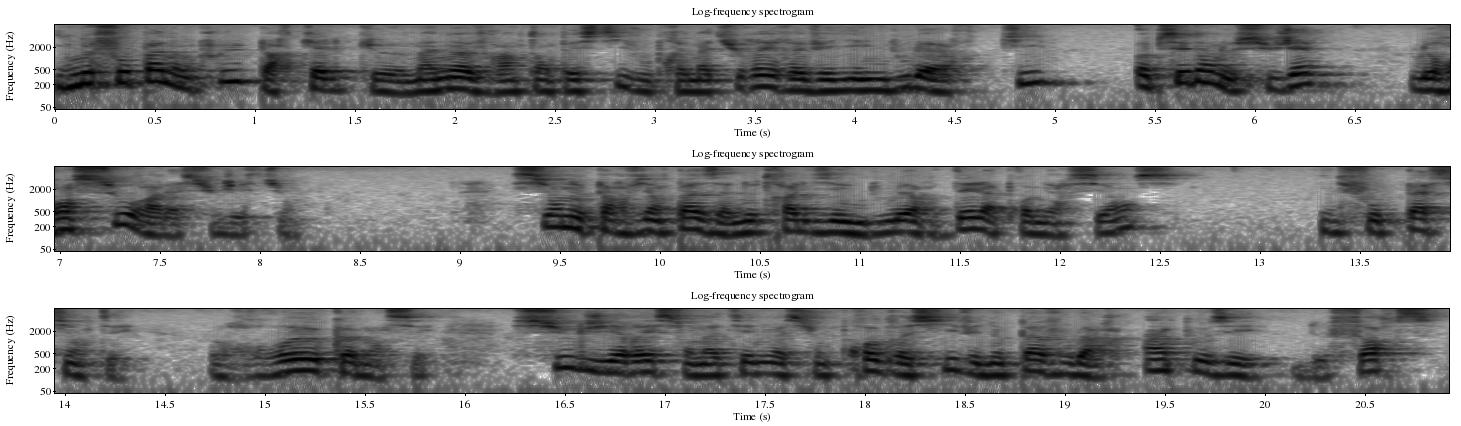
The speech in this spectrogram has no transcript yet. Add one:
Il ne faut pas non plus, par quelques manœuvres intempestives ou prématurées, réveiller une douleur qui, obsédant le sujet, le rend sourd à la suggestion. Si on ne parvient pas à neutraliser une douleur dès la première séance, il faut patienter, recommencer, suggérer son atténuation progressive et ne pas vouloir imposer de force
